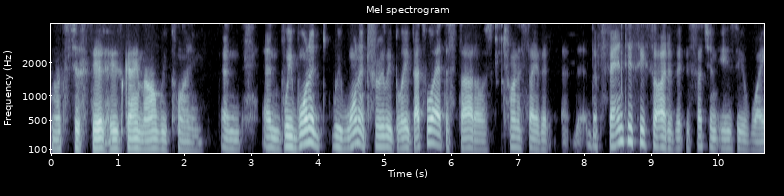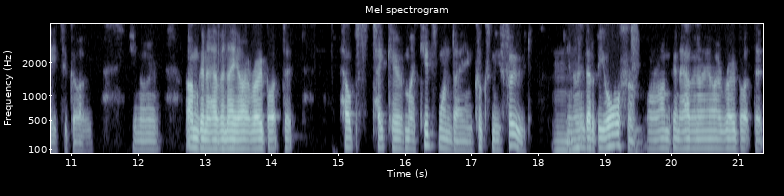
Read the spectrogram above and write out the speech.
That's just it. Whose game are we playing? And and we wanted we want to truly believe. That's why at the start I was trying to say that uh, the- fantasy side of it is such an easier way to go. You know, I'm going to have an AI robot that helps take care of my kids one day and cooks me food. You know, that'd be awesome. Or I'm going to have an AI robot that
